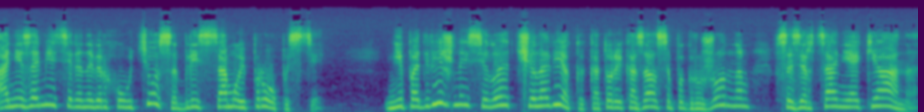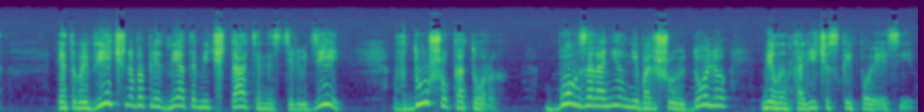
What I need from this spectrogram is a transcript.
они заметили наверху утеса, близ самой пропасти, неподвижный силуэт человека, который казался погруженным в созерцание океана, этого вечного предмета мечтательности людей, в душу которых Бог заронил небольшую долю меланхолической поэзии.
